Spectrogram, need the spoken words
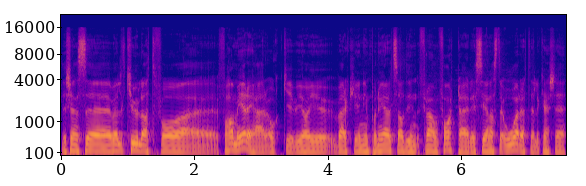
Det känns eh, väldigt kul att få, eh, få ha med dig här och vi har ju verkligen imponerats av din framfart här det senaste året eller kanske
